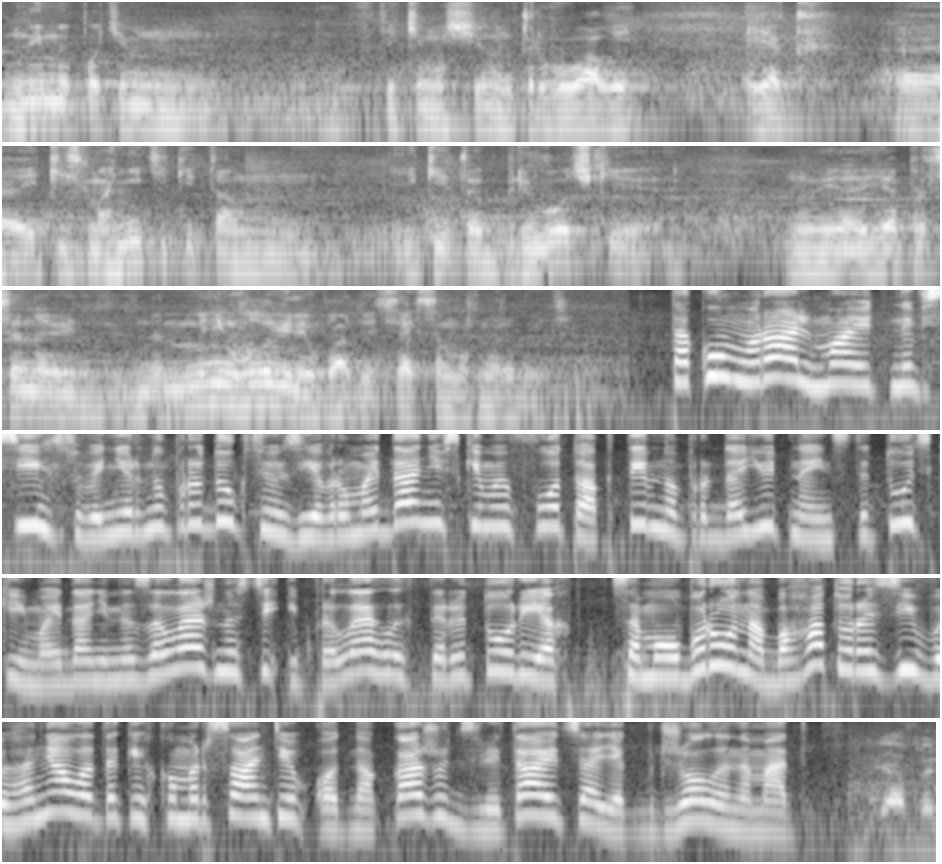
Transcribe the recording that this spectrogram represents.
ними потім якимось чином торгували, як е, якісь магнітики, там, які-то брілочки. Ну, я, я про це навіть мені в голові не вкладається, як це можна робити. Таку мораль мають не всі. Сувенірну продукцію з євромайданівськими фото активно продають на інститутській майдані незалежності і прилеглих територіях. Самооборона багато разів виганяла таких комерсантів, однак кажуть, злітаються як бджоли на мед. Я би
